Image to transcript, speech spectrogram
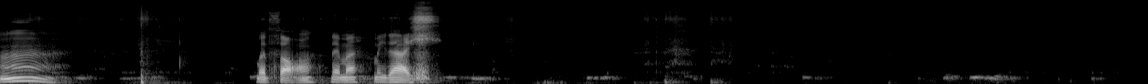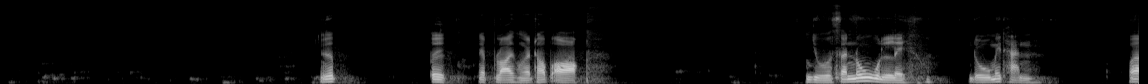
อืมเบอร์สองได้ไหมไม่ได้ อึบปึก เรียบร้อยผลกระทบออก อยู่สนู่นเลย ดูไม่ทัน ว่า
